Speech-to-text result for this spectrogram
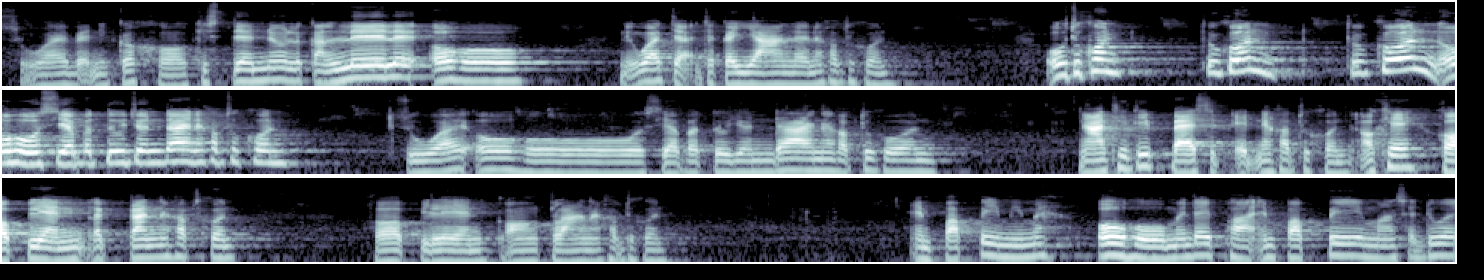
ส วยแบบนี้ก็ขอคริสเตียโนแล้วกันเล่เล่โอ้โหนึกว่าจะจักรยานเลยนะครับทุกคน โอ้ทุกคน ทุกคน ทุกคน โอ้โห เสียประตูจนได้นะครับ ทุกคน สวยโอ้โห เสียประตูจนได้นะครับ ทุกคนนาทีที่ 81 นะครับ ทุกคน โอเค ขอเปลี่ยนละกันนะครับ ทุกคน ขอเปลี่ยนกองกลางนะครับ ทุกคนเอ็มปัปเป้มีไหมโอ้โห ไม่ได้พาเอ็มปัปเป้มาซะด้วย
